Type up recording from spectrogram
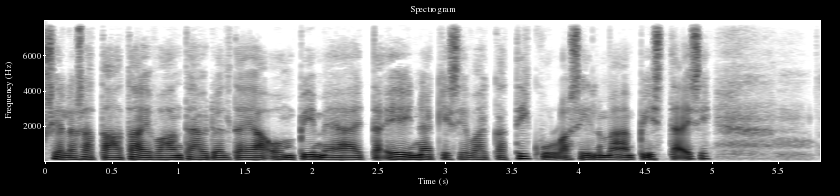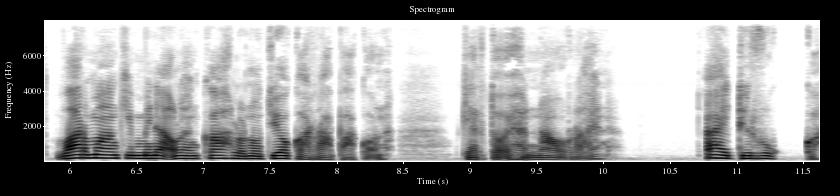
Siellä sataa taivaan täydeltä ja on pimeää, että ei näkisi, vaikka tikulla silmään pistäisi. Varmaankin minä olen kahlonut joka rapakon, kertoi hän nauraen. Äiti Rukka,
